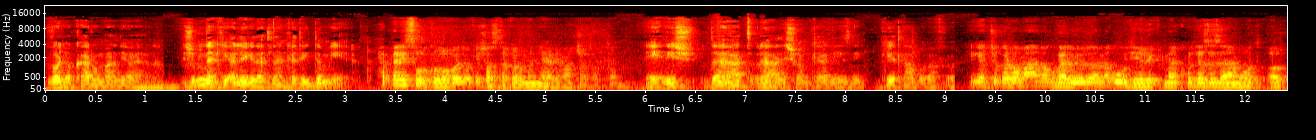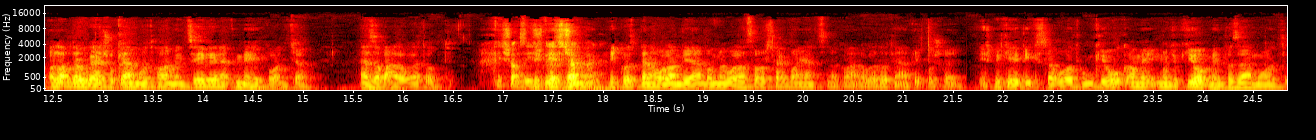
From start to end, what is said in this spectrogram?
vagy akár Románia ellen. És mindenki elégedetlenkedik, de miért? Hát mert én szurkoló vagyok, és azt akarom, hogy nyerjem a csapatom. Én is, de hát reálisan kell nézni. Két lábbal a föl. Igen, csak a románok belülről meg úgy élik meg, hogy ez az elmúlt, a, a labdarúgások elmúlt 30 évének mélypontja. Ez a válogatott. És az is, nézd csak meg. Miközben Hollandiában, meg Olaszországban játszanak a válogatott játékosai. És mi két x voltunk jók, ami mondjuk jobb, mint az elmúlt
